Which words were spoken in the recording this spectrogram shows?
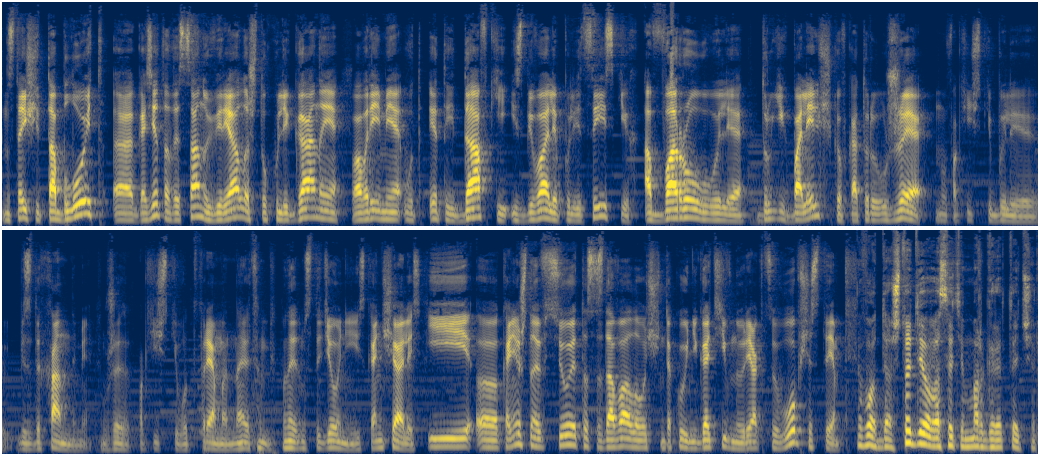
настоящий таблоид. Газета The Sun уверяла, что хулиганы во время вот этой давки избивали полицейских, обворовывали других болельщиков, которые уже, ну, фактически были бездыханными, уже фактически вот прямо на этом, на этом стадионе и скончались. И, э, конечно, все это создавало очень такую негативную реакцию в обществе. Вот, да, что делала с этим Маргарет Тэтчер?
